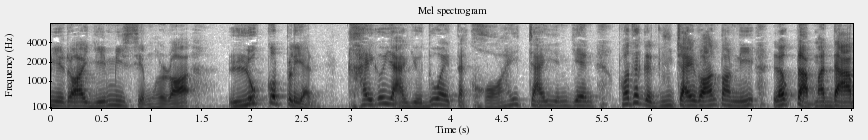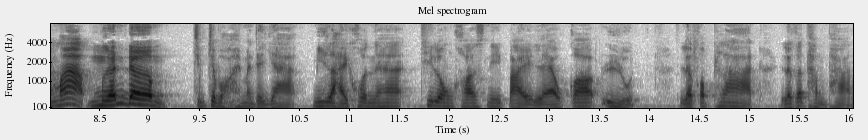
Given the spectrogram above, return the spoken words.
มีรอยยิ้มมีเสียงหัวเราะ ลุกก็เปลี่ยน ใครก็อยากอยู่ด้วย แต่ขอให้ใจเย็นๆเพราะถ้าเกิดอยู่ใจร้อนตอนนี้ แล้วกลับมาดราม่าเหมือนเดิม จิบจะบอกให้มันจะยาก มีหลายคนนะฮะที่ลงคอร์สนี้ไปแล้วก็หลุด แล้วก็พลาดแล้วก็ทำพัง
